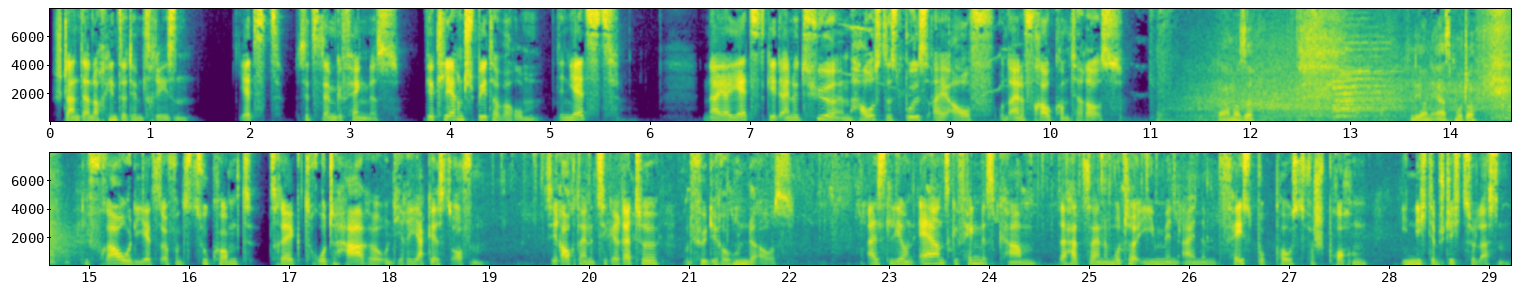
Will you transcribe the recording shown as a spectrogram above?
stand er noch hinter dem Tresen. Jetzt sitzt er im Gefängnis. Wir klären später warum. Denn jetzt, naja, jetzt geht eine Tür im Haus des Bullseye auf und eine Frau kommt heraus. Da haben wir sie. Leon R.'s Mutter. Die Frau, die jetzt auf uns zukommt, trägt rote Haare und ihre Jacke ist offen. Sie raucht eine Zigarette und führt ihre Hunde aus. Als Leon R. ins Gefängnis kam, da hat seine Mutter ihm in einem Facebook-Post versprochen, ihn nicht im Stich zu lassen.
